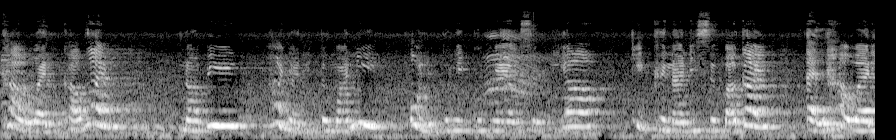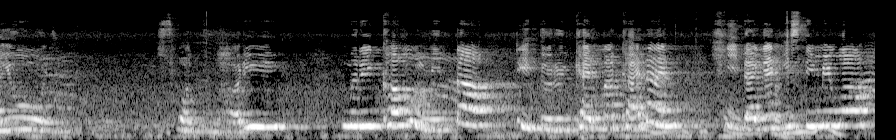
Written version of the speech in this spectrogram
Kawan-kawan, Nabi hanya ditemani oleh pengikutnya yang setia dikenali sebagai Al-Hawariyun. Hari, mereka meminta diturunkan makanan hidangan istimewa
